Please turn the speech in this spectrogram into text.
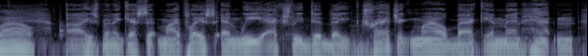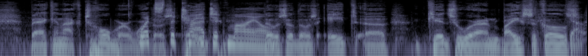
Wow. Uh, he's been a guest at my place, and we actually did the tragic mile back in Manhattan back in October. where What's those the tragic eight- mile? Those are those eight uh, kids who were on bicycles, Yep.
